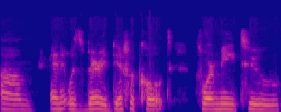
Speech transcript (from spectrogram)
um, and it was very difficult for me to.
